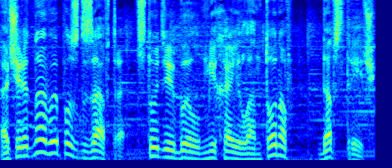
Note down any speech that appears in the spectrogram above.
Очередной выпуск завтра. В студии был Михаил Антонов. До встречи.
